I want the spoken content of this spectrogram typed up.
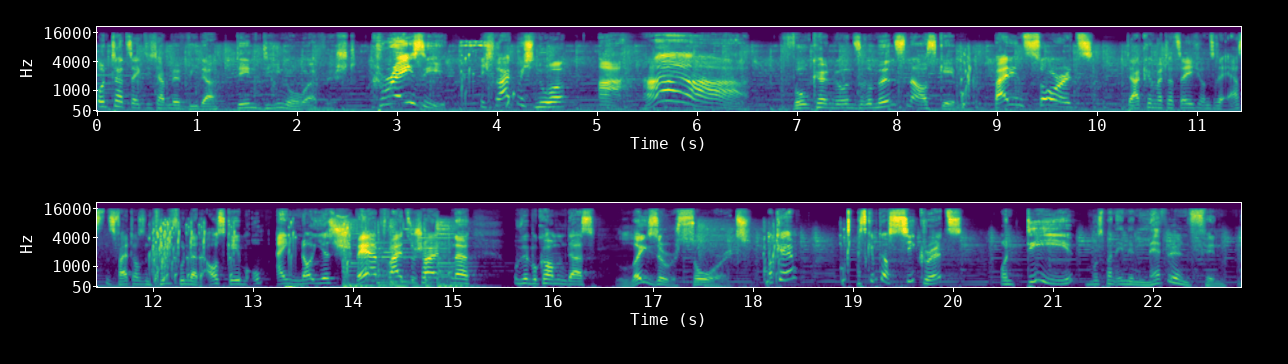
Und tatsächlich haben wir wieder den Dino erwischt. Crazy. Ich frage mich nur, aha, wo können wir unsere Münzen ausgeben? Bei den Swords, da können wir tatsächlich unsere ersten 2500 ausgeben, um ein neues Schwert freizuschalten. Und wir bekommen das Laser Sword. Okay. Es gibt auch Secrets. Und die muss man in den Leveln finden.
